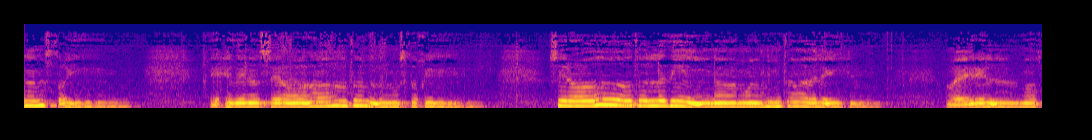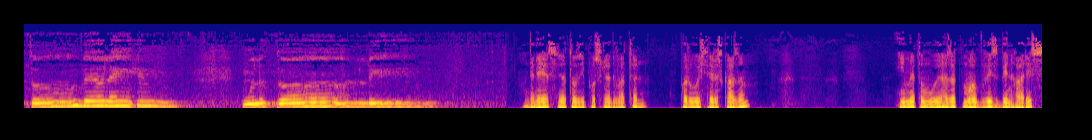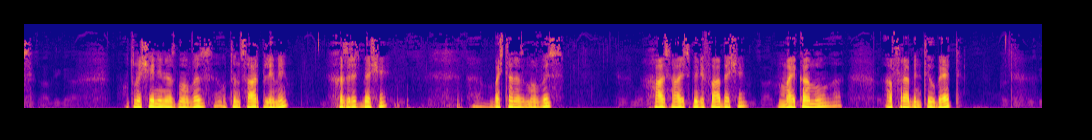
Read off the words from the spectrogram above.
نستعين اهدنا الصراط المستقيم صراط الذين أنعمت عليهم غير المغضوب عليهم ولا الضالين Днес за този последовател първо ще разказвам. Името му е Хазрат Мухабвиз бин Харис. Отношение на Мухабвиз от Ансар племе. Хазрат беше. Баща на Мухабвиз. Хаз Харис бин Рифа беше. Майка му Афра бин Теубед.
